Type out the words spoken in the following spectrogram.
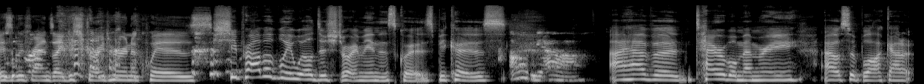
basically friends. I destroyed her in a quiz. She probably will destroy me in this quiz because Oh yeah. I have a terrible memory. I also block out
